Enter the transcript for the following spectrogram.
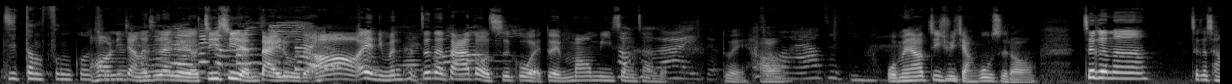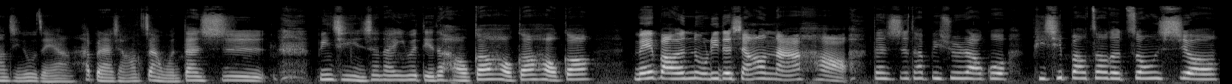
自动送过去。哦，你讲的是那个有机器人带路的哦。哎，你们真的大家都有吃过哎？对，猫咪送餐的。对，好。我们要继续讲故事喽。这个呢，这个长颈鹿怎样？它本来想要站稳，但是冰淇淋圣诞因为叠得好高好高好高。美宝很努力的想要拿好，但是他必须绕过脾气暴躁的棕熊，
